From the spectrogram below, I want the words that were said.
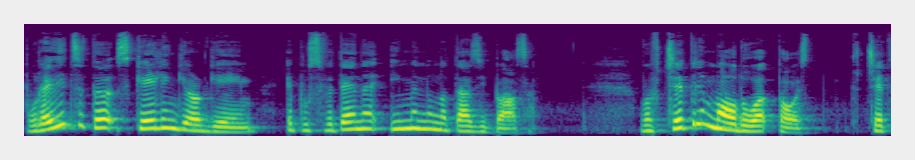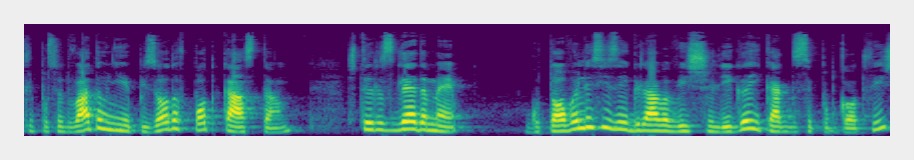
Поредицата Scaling Your Game е посветена именно на тази база – в 4 модула, т.е. в 4 последователни епизода в подкаста, ще разгледаме готова ли си за игра във Висша лига и как да се подготвиш,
